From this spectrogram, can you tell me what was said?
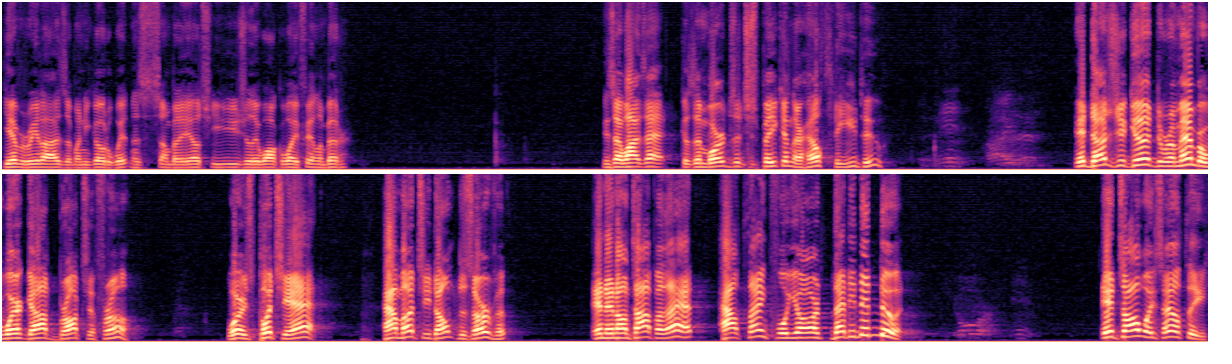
You ever realize that when you go to witness somebody else, you usually walk away feeling better? You say, why is that? Because them words that you're speaking, they're health to you too. It does you good to remember where God brought you from, where He's put you at, how much you don't deserve it. And then on top of that, how thankful you are that He did do it. It's always healthy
